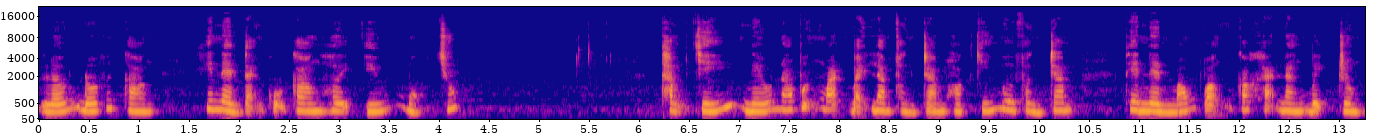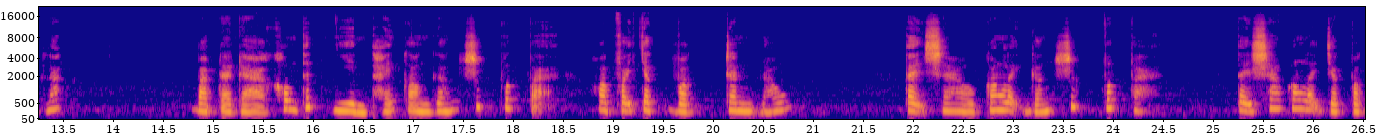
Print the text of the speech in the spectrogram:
lớn đối với con khi nền tảng của con hơi yếu một chút. Thậm chí nếu nó vững mạnh 75% hoặc 90% thì nền móng vẫn có khả năng bị rung lắc. Bạp Đà Đà không thích nhìn thấy con gắng sức vất vả hoặc phải chật vật tranh đấu. Tại sao con lại gắng sức vất vả? Tại sao con lại chật vật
